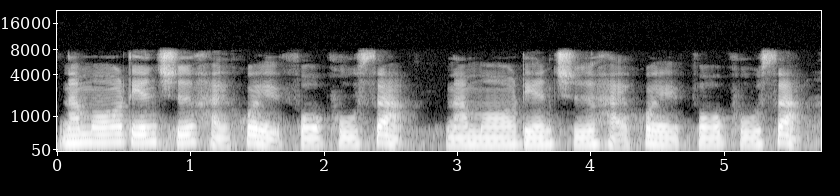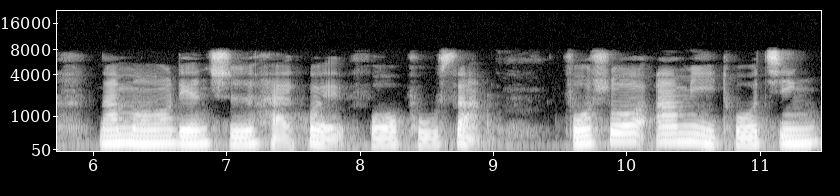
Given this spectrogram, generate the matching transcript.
南无莲池海会佛菩萨。南无莲池海会佛菩萨。南无莲池海会佛菩萨。佛说阿弥陀经。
